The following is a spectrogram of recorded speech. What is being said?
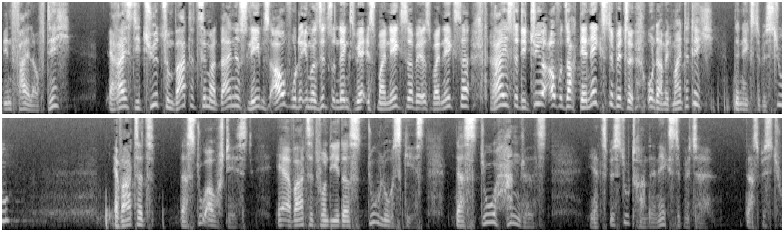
den Pfeil auf dich. Er reißt die Tür zum Wartezimmer deines Lebens auf, wo du immer sitzt und denkst, wer ist mein Nächster, wer ist mein Nächster? Reißt er die Tür auf und sagt, der Nächste bitte. Und damit meint er dich. Der nächste bist du. Er wartet, dass du aufstehst. Er erwartet von dir, dass du losgehst, dass du handelst. Jetzt bist du dran. Der nächste bitte. Das bist du.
